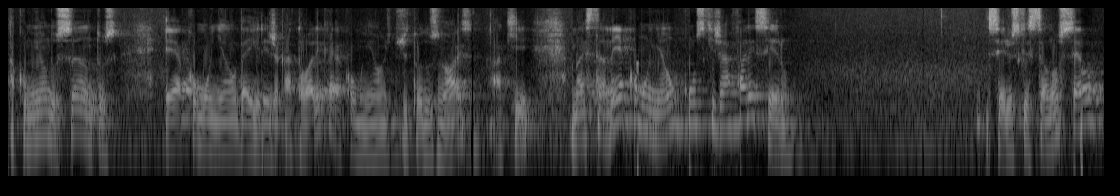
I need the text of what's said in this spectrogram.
A comunhão dos santos é a comunhão da Igreja Católica, é a comunhão de todos nós aqui, mas também a comunhão com os que já faleceram. Seja os que estão no céu,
